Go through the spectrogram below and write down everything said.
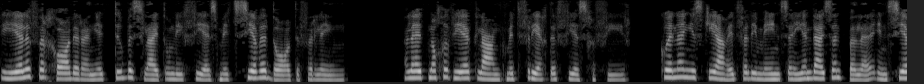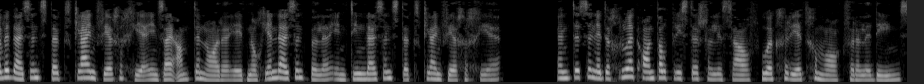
Die hele vergadering het toe besluit om die feest met 7 dae te verlengen. Hulle het nog een week lang met vreugde feest gevierd. Koning Iskia het vir die mense 1000 pille en 7000 stuks kleinvee gegee en sy ambtenaren het nog 1000 pille en 10.000 stuks kleinvee gegee. Intussen het een groot aantal priesters hulle self ook gereed gemaakt voor hulle diens.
